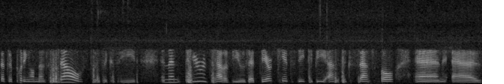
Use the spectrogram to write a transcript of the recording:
that they're putting on themselves to succeed. And then parents have a view that their kids need to be as successful and as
